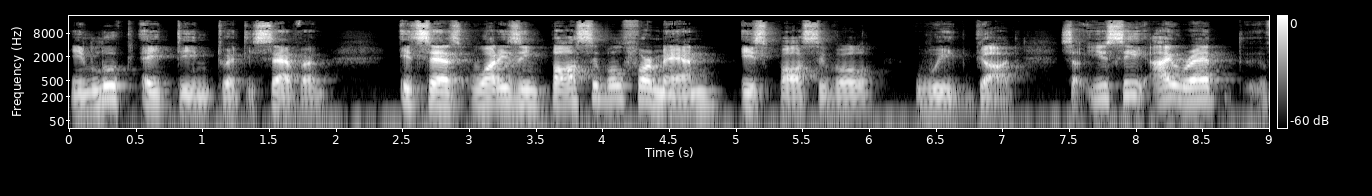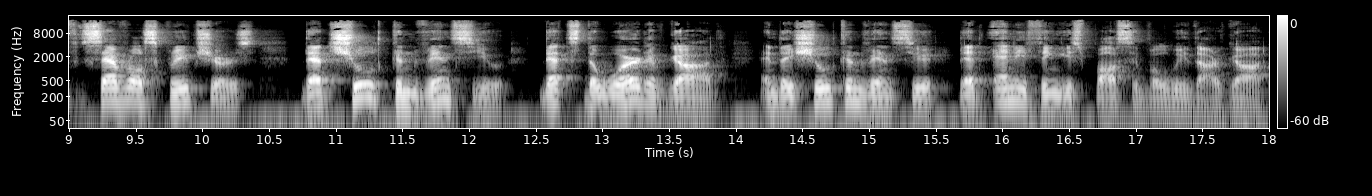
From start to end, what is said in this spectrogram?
In Luke 18 27, it says, What is impossible for man is possible with God. So you see, I read several scriptures that should convince you that's the Word of God, and they should convince you that anything is possible with our God.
